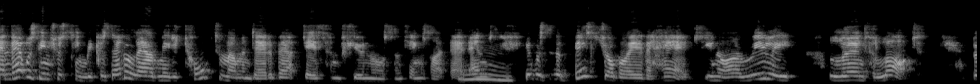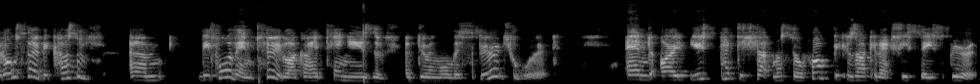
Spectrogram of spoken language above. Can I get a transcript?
And that was interesting because that allowed me to talk to mum and dad about death and funerals and things like that. Mm. And it was the best job I ever had. You know, I really learned a lot. But also because of, um, before then too, like I had 10 years of, of doing all this spiritual work. And I used to have to shut myself off because I could actually see spirit,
